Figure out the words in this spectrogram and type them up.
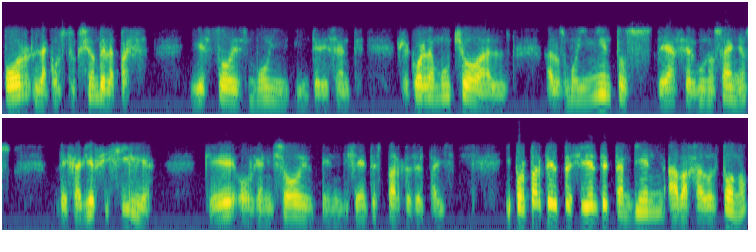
por la construcción de la paz. Y esto es muy interesante. Recuerda mucho al, a los movimientos de hace algunos años de Javier Sicilia que organizó en diferentes partes del país y por parte del presidente también ha bajado el tono,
